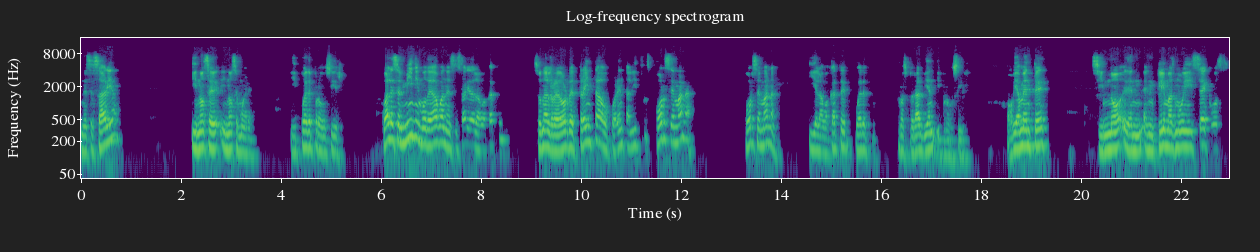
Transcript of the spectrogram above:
necesaria y no se, y no se muere y puede producir. ¿Cuál es el mínimo de agua necesaria del aguacate? Son alrededor de 30 o 40 litros por semana, por semana. Y el aguacate puede prosperar bien y producir. Obviamente, si no en, en climas muy secos,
